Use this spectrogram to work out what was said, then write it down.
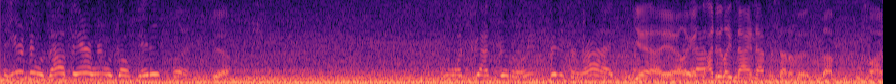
I mean, if it was out there, we would go get it. But Yeah. we want you guys to be able to at least finish a ride. you know? Yeah, yeah. Like I, I did like 99% of it, so it's fine.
